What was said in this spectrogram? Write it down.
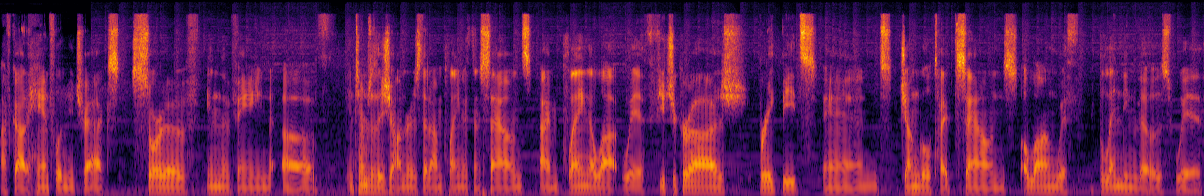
I've got a handful of new tracks, sort of in the vein of, in terms of the genres that I'm playing with and sounds, I'm playing a lot with future garage, breakbeats, and jungle type sounds, along with blending those with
